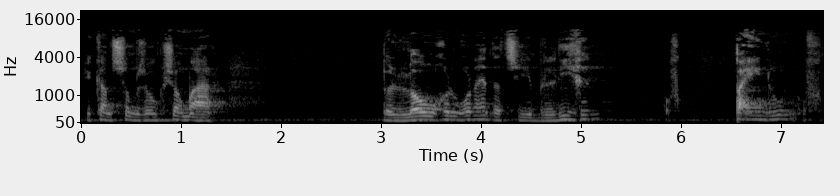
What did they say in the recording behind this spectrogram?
Je kan soms ook zomaar belogen worden, hè, dat zie je beliegen, of pijn doen, of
